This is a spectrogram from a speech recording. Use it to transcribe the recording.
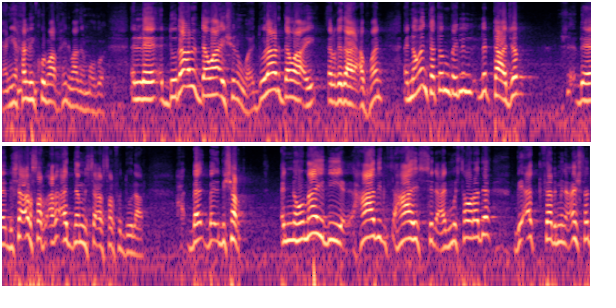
يعني خلينا نكون واضحين بهذا الموضوع. الدولار الدوائي شنو هو؟ الدولار الدوائي الغذائي عفوا إنه أنت تمضي للتاجر بسعر صرف أدنى من سعر صرف الدولار. بشرط إنه ما يبيع هذه هذه السلعة المستوردة بأكثر من 10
